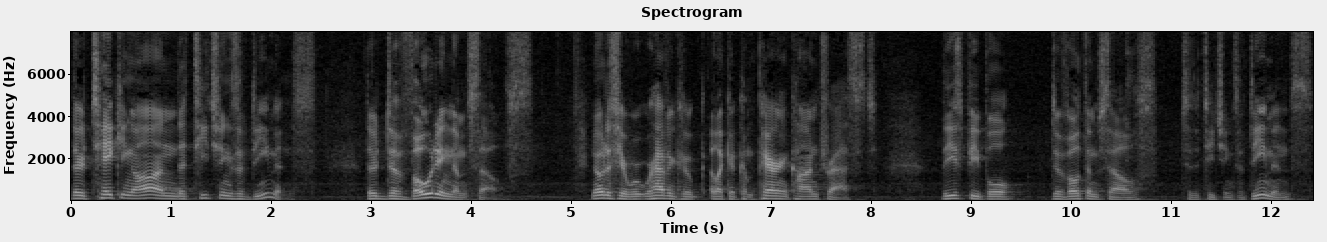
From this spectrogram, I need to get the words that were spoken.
They're taking on the teachings of demons, they're devoting themselves. Notice here, we're, we're having a, like a compare and contrast. These people devote themselves to the teachings of demons,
